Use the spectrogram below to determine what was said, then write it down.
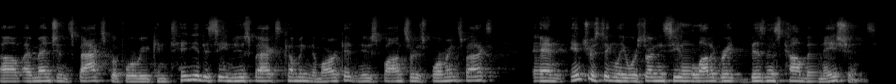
Um, I mentioned SPACs before. We continue to see new SPACs coming to market, new sponsors forming SPACs. And interestingly, we're starting to see a lot of great business combinations.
